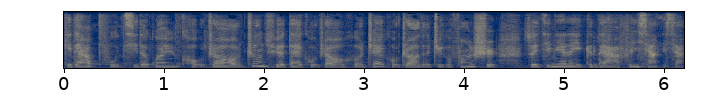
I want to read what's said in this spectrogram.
给大家普及的关于口罩正确戴口罩和摘口罩的这个方式，所以今天呢也跟大家分享一下。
